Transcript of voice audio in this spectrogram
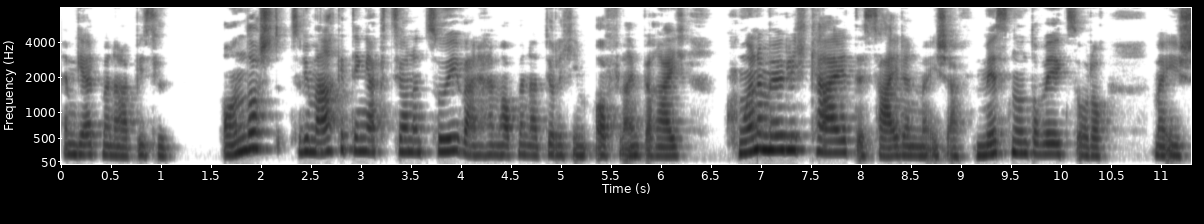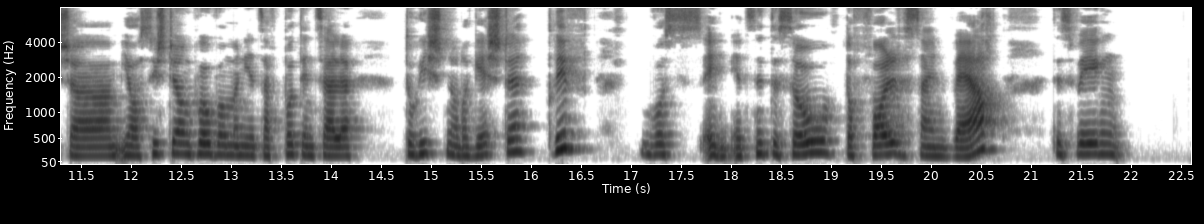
Heim geht man auch ein bisschen anders zu den Marketingaktionen zu, weil heim hat man natürlich im Offline-Bereich keine Möglichkeit, es sei denn, man ist auf Messen unterwegs oder man ist, äh, ja, ist irgendwo, wo man jetzt auf potenzielle Touristen oder Gäste trifft, was eben jetzt nicht so der Fall sein wird. Deswegen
